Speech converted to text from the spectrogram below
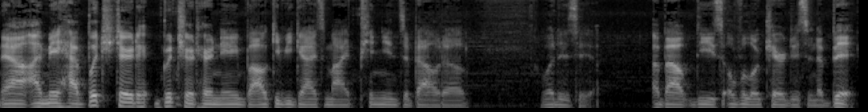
Now, I may have butchered butchered her name, but I'll give you guys my opinions about uh, what is it? About these Overlord characters in a bit.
